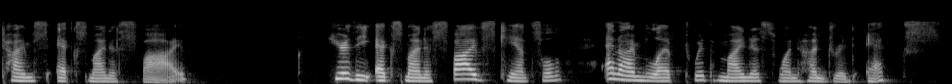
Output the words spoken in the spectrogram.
times x minus 5. Here the x minus 5's cancel, and I'm left with minus 100x.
